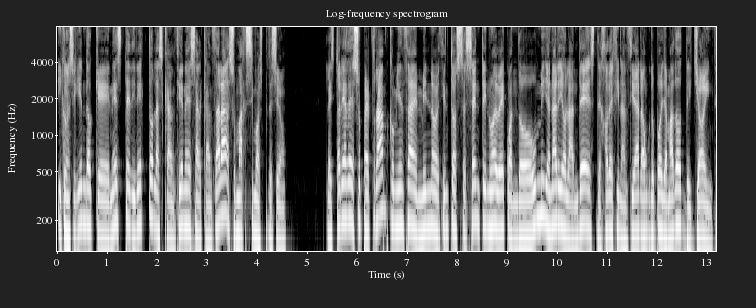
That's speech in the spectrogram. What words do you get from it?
y consiguiendo que en este directo las canciones alcanzara su máxima expresión. La historia de Supertramp comienza en 1969 cuando un millonario holandés dejó de financiar a un grupo llamado The Joint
